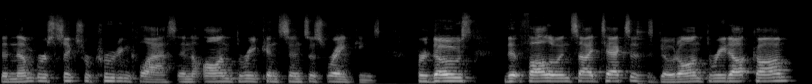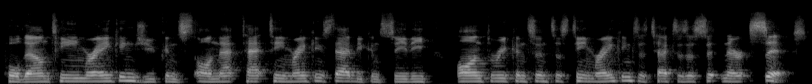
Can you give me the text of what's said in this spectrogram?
the number six recruiting class in the on three consensus rankings. For those that follow Inside Texas, go to on3.com, pull down team rankings. You can, on that TAT team rankings tab, you can see the on three consensus team rankings as Texas is sitting there at six.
